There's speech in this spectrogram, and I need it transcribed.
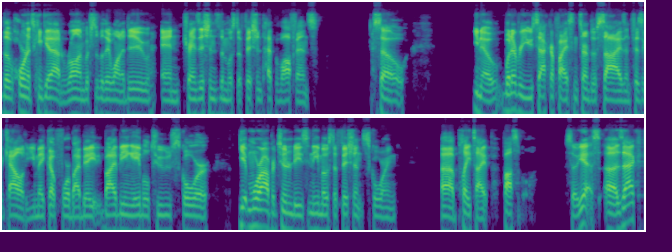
the Hornets can get out and run, which is what they want to do, and transition's the most efficient type of offense. So, you know, whatever you sacrifice in terms of size and physicality, you make up for by be- by being able to score, get more opportunities in the most efficient scoring uh, play type possible. So yes, uh, Zach,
